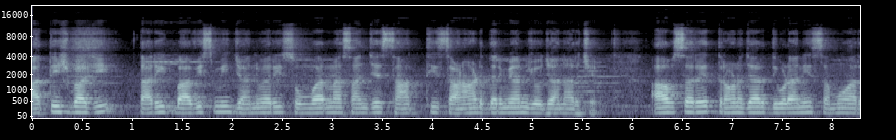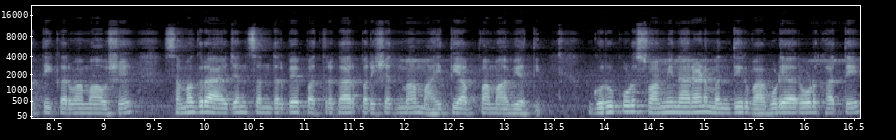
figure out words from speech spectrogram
આતિશબાજી તારીખ બાવીસમી જાન્યુઆરી સોમવારના સાંજે સાતથી સાડા આઠ દરમિયાન યોજાનાર છે. આ અવસરે ત્રણ હજાર દીવડાની સમૂહ આરતી કરવામાં આવશે. સમગ્ર આયોજન સંદર્ભે પત્રકાર પરિષદમાં માહિતી આપવામાં આવી હતી. ગુરુકુળ સ્વામિનારાયણ મંદિર વાઘોડિયા રોડ ખાતે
